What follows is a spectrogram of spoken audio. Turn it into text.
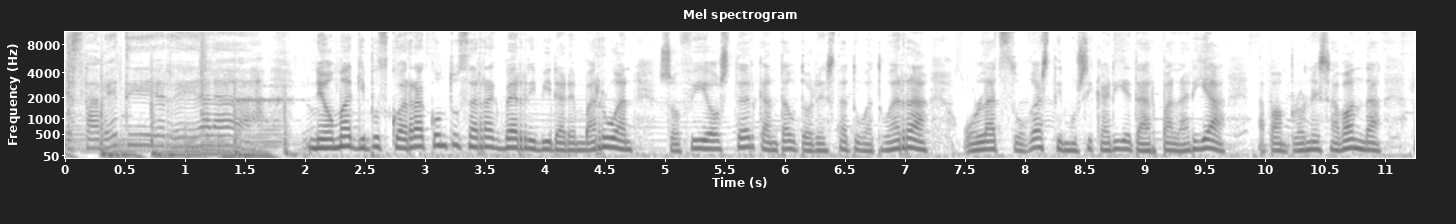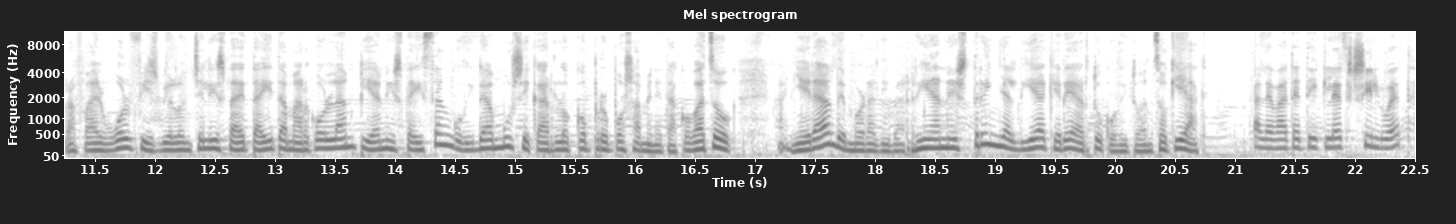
ez da beti erreala. Neoma Gipuzkoarra kontu zarrak berri biraren barruan, Sofia Oster kantautore estatu batuarra, Olatz Zugasti musikari eta arpalaria, La Pamplonesa banda, Rafael Wolfis violonchelista eta Itamar Golan pianista izango dira musikarloko proposamenetako batzuk. Gainera, denboraldi berrian estreinaldiak ere hartuko ditu antzokiak. Alde batetik Led Silhouette,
